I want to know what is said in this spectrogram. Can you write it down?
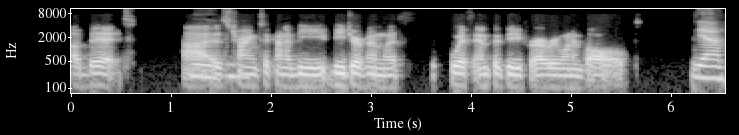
a bit. Uh, mm-hmm. Is trying to kind of be be driven with with empathy for everyone involved. Yeah.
